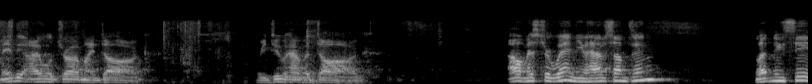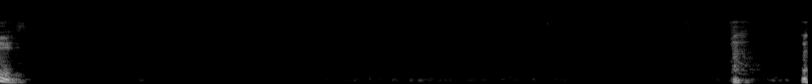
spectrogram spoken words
Maybe I will draw my dog. We do have a dog. Oh, Mr. Wynn, you have something? Let me see.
